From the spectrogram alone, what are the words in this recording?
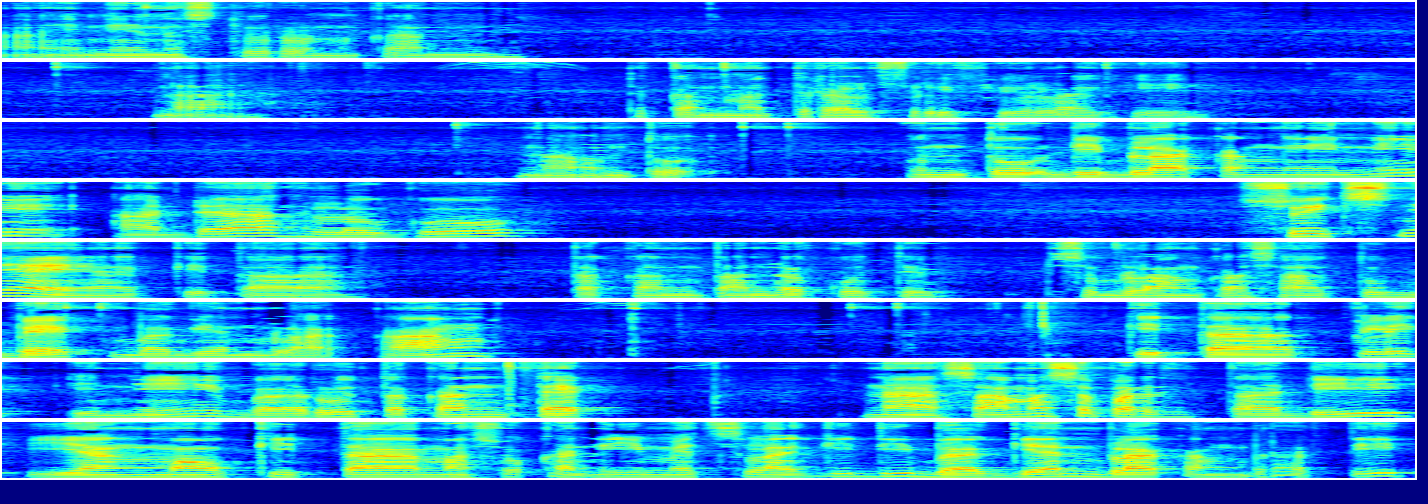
Nah, ini Ines turunkan. Nah, tekan material preview lagi. Nah, untuk untuk di belakang ini ada logo switch-nya ya. Kita tekan tanda kutip sebelah angka 1 back bagian belakang kita klik ini baru tekan tab nah sama seperti tadi yang mau kita masukkan image lagi di bagian belakang berarti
